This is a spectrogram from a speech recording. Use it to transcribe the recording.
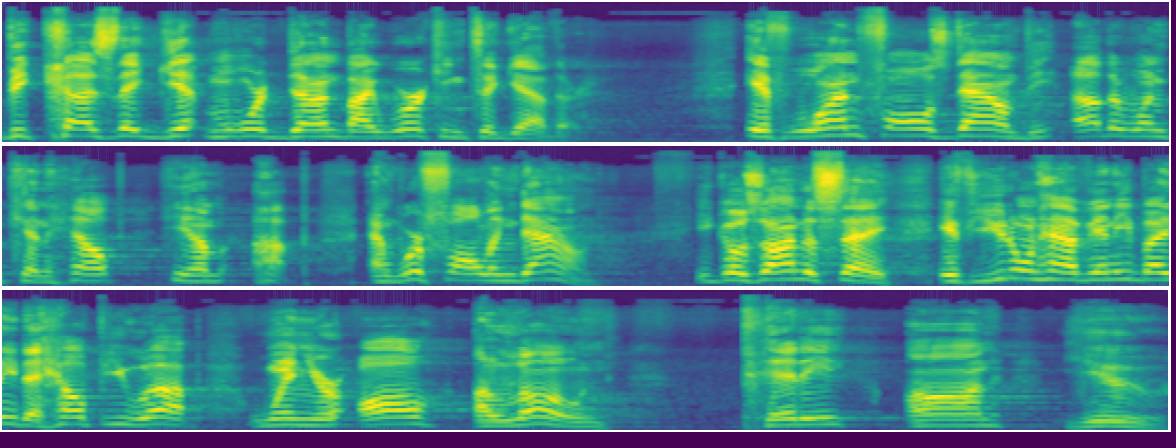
because they get more done by working together. If one falls down, the other one can help him up. And we're falling down. He goes on to say, if you don't have anybody to help you up when you're all alone, pity on you.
